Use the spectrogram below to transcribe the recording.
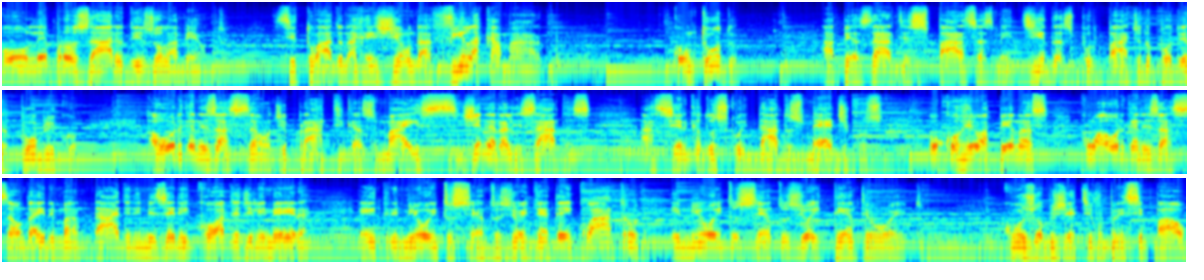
ou leprosário de isolamento, situado na região da Vila Camargo. Contudo, apesar de esparsas medidas por parte do poder público, a organização de práticas mais generalizadas acerca dos cuidados médicos ocorreu apenas com a organização da Irmandade de Misericórdia de Limeira, entre 1884 e 1888, cujo objetivo principal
